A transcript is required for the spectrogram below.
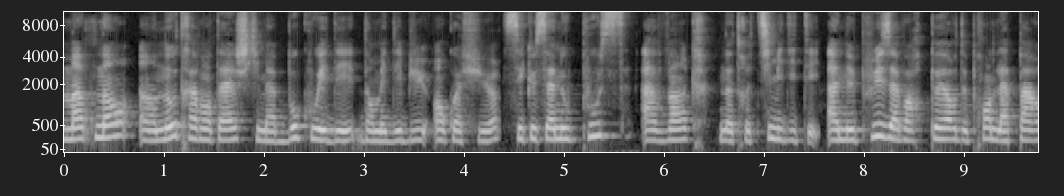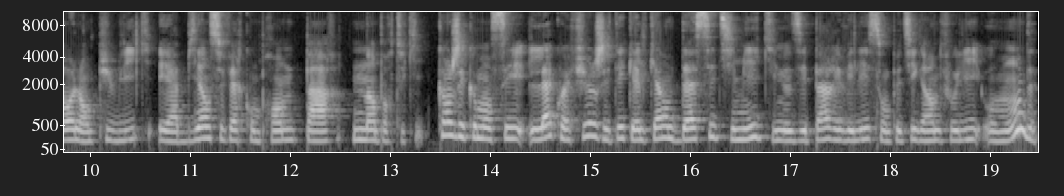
Maintenant, un autre avantage qui m'a beaucoup aidé dans mes débuts en coiffure, c'est que ça nous pousse à vaincre notre timidité, à ne plus avoir peur de prendre la parole en public et à bien se faire comprendre par n'importe qui. Quand j'ai commencé la coiffure, j'étais quelqu'un d'assez timide qui n'osait pas révéler son petit grain de folie au monde.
